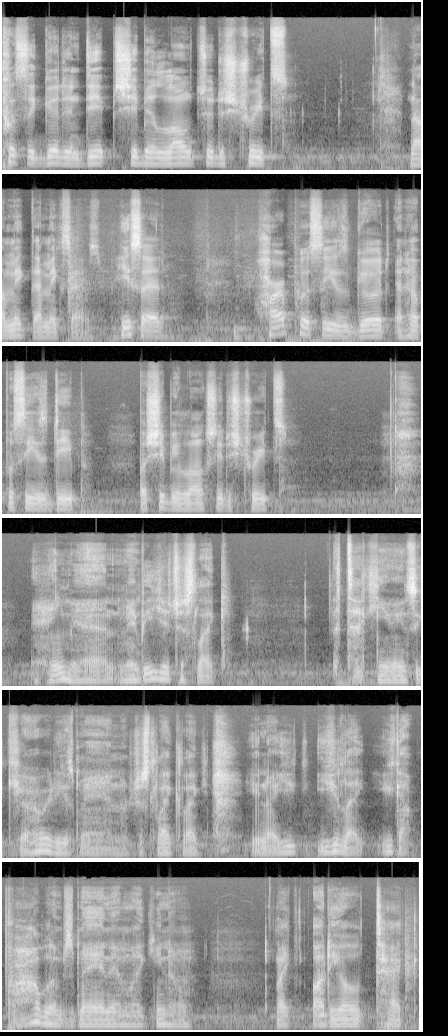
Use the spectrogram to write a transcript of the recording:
"Pussy good and deep, she belong to the streets." Now make that make sense. He said, "Her pussy is good and her pussy is deep, but she belongs to the streets." hey man, maybe you're just like attacking your insecurities, man, or just like like you know you you like you got problems, man, and like you know like audio tech.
